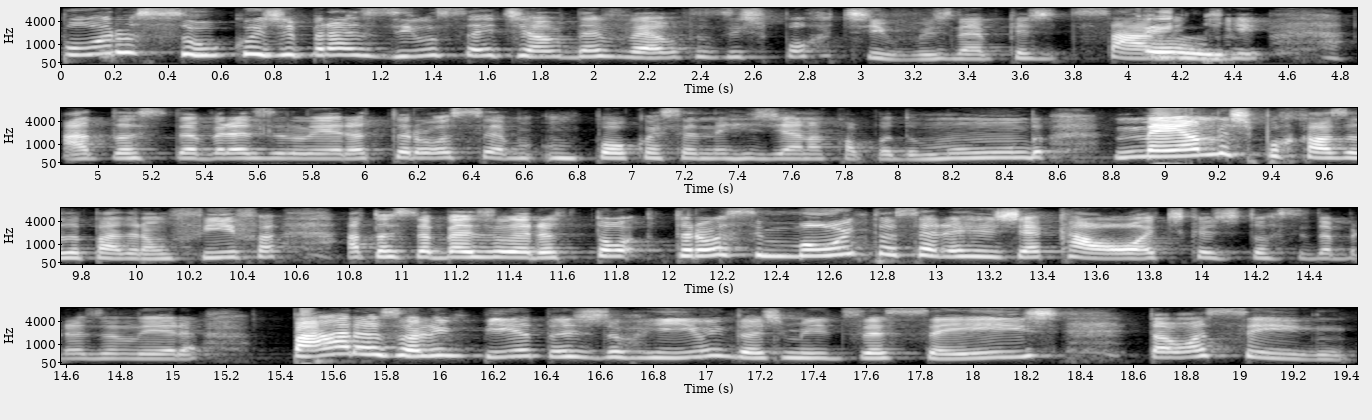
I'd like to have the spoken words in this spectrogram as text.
puro suco de Brasil sediando eventos esportivos, né? Porque a gente sabe Sim. que a torcida brasileira trouxe um pouco essa energia na Copa do Mundo, menos por causa do padrão FIFA. A torcida brasileira trouxe muito essa energia caótica de torcida brasileira para as Olimpíadas do Rio em 2016. Então, assim,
